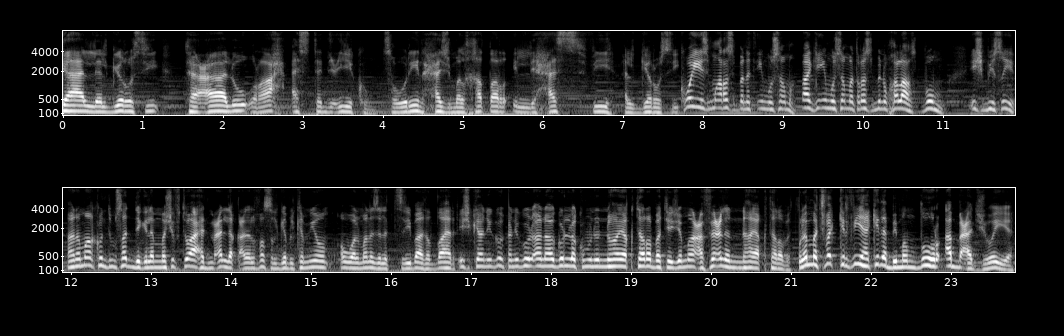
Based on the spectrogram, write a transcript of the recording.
قال للجيروسي تعالوا راح أستدعيكم. متصورين حجم الخطر اللي حس فيه الجيروسي. كويس ما رسبنت إيمو سما. باقي إيمو سما ترسبن وخلاص. boom. إيش بيصير؟ أنا ما كنت مصدق لما شفت واحد معلق على الفصل قبل كم يوم. أول ما نزلت التسريبات الظاهر. إيش كان يقول؟ كان يقول أنا أقول لكم إن النهاية اقتربت يا جماعة. فعلا النهاية اقتربت. ولما تفكر فيها كذا بمنظور أبعد شوية.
